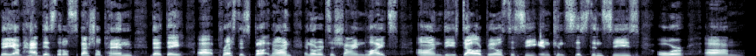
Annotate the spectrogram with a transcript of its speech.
They um, have this little special pen that they uh, press this button on in order to shine lights on these dollar bills to see inconsistencies or um,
